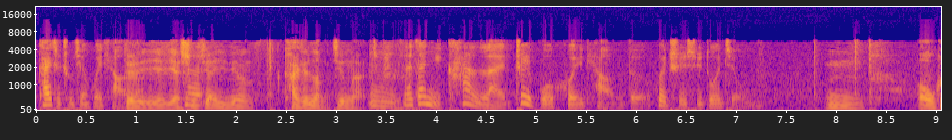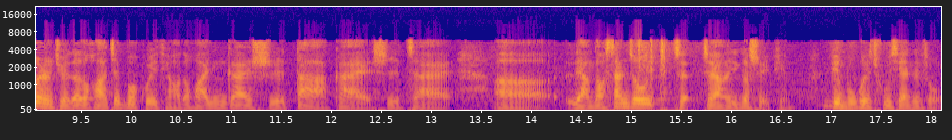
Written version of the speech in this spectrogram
开始出现回调。对，也也出现一定开始冷静了。嗯，那在你看来，这波回调的会持续多久呢？嗯。我个人觉得的话，这波回调的话，应该是大概是在，呃，两到三周这这样一个水平，并不会出现这种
